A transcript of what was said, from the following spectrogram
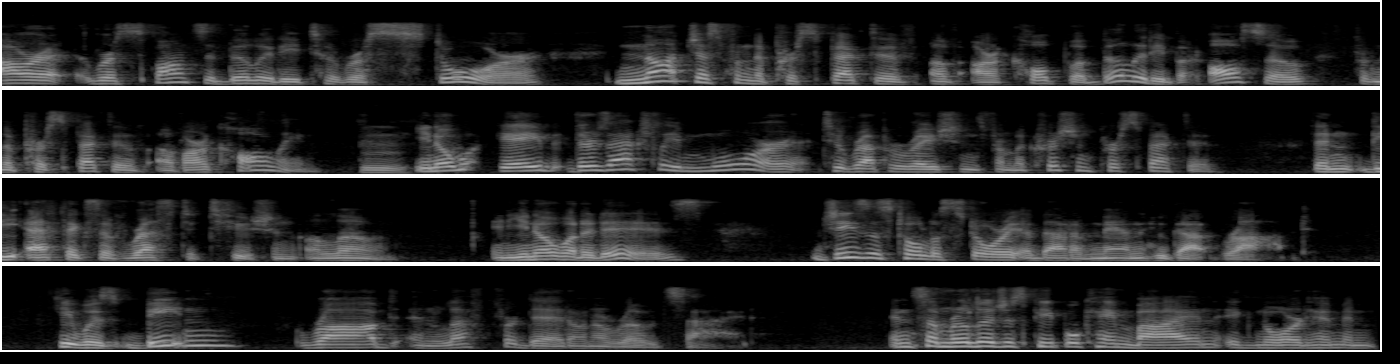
our responsibility to restore, not just from the perspective of our culpability, but also from the perspective of our calling. Mm. You know what, Gabe? There's actually more to reparations from a Christian perspective than the ethics of restitution alone. And you know what it is? Jesus told a story about a man who got robbed. He was beaten, robbed, and left for dead on a roadside. And some religious people came by and ignored him and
